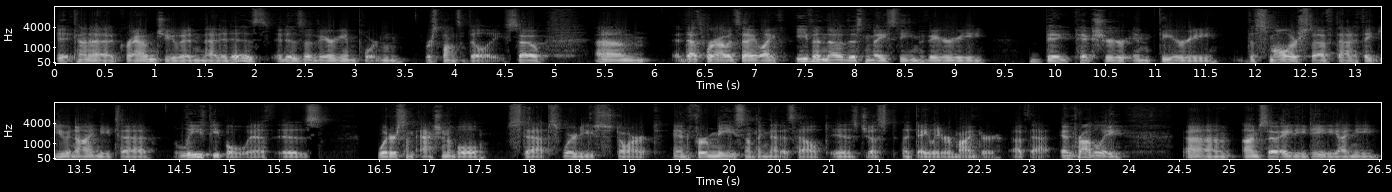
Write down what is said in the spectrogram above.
it kind of grounds you in that it is it is a very important responsibility. So um, that's where I would say, like, even though this may seem very big picture in theory, the smaller stuff that I think you and I need to leave people with is what are some actionable steps? Where do you start? And for me, something that has helped is just a daily reminder of that. And probably um, I'm so ADD, I need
